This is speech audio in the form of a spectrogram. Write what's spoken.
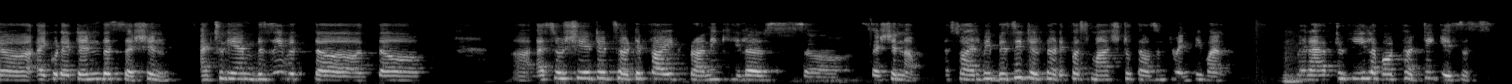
uh, I could attend this session. Actually, I'm busy with uh, the uh, Associated Certified Pranic Healers uh, session up. So I'll be busy till 31st March 2021, where I have to heal about 30 cases.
